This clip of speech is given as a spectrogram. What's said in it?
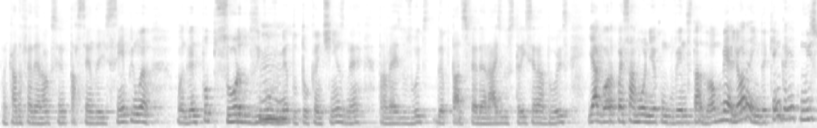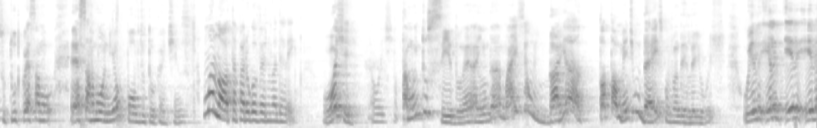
A bancada federal que está sendo aí sempre uma, uma grande propulsora do desenvolvimento uhum. do Tocantins, né? através dos oito deputados federais e dos três senadores. E agora, com essa harmonia com o governo estadual, melhor ainda. Quem ganha com isso tudo, com essa, essa harmonia, é o povo do Tocantins. Uma nota para o governo Vanderlei. Hoje? Hoje. Tá muito cedo, né? Ainda mais eu daria totalmente um 10 pro Vanderlei hoje. Ele, ele, ele, ele,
